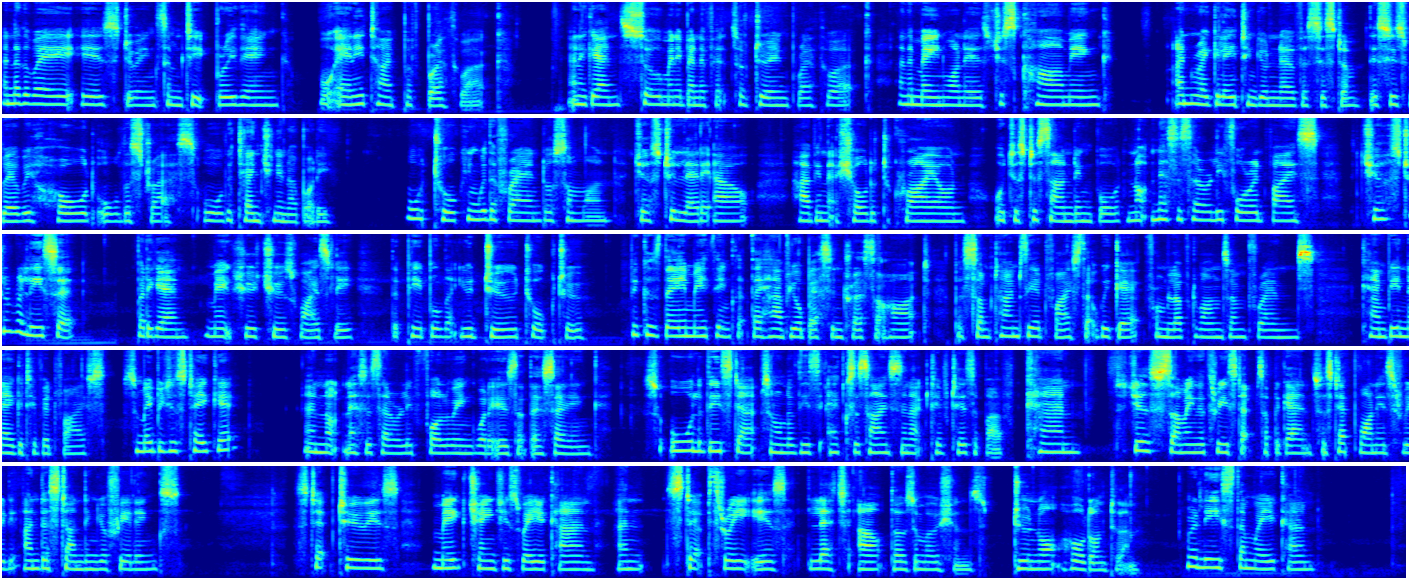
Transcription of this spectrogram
Another way is doing some deep breathing or any type of breath work. And again, so many benefits of doing breath work. And the main one is just calming and regulating your nervous system. This is where we hold all the stress, all the tension in our body. Or talking with a friend or someone just to let it out, having that shoulder to cry on, or just a sounding board, not necessarily for advice, just to release it. But again, make sure you choose wisely the people that you do talk to because they may think that they have your best interests at heart, but sometimes the advice that we get from loved ones and friends can be negative advice. So maybe just take it and not necessarily following what it is that they're saying. So all of these steps and all of these exercises and activities above can so just summing the three steps up again. So step one is really understanding your feelings. Step two is make changes where you can. And step three is let out those emotions. Do not hold on to them. Release them where you can.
